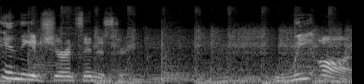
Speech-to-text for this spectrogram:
in the insurance industry. We are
